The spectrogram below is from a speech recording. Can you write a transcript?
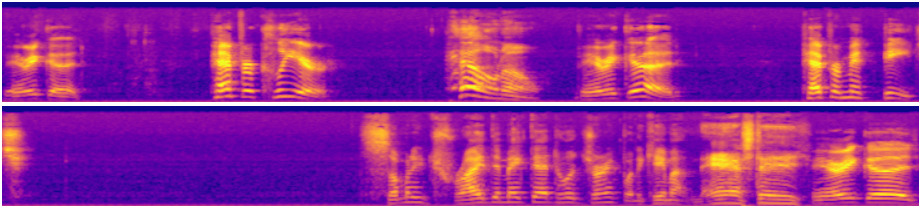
Very good. Pepper Clear. Hell no. Very good. Peppermint Beach. Somebody tried to make that to a drink, but it came out nasty. Very good.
